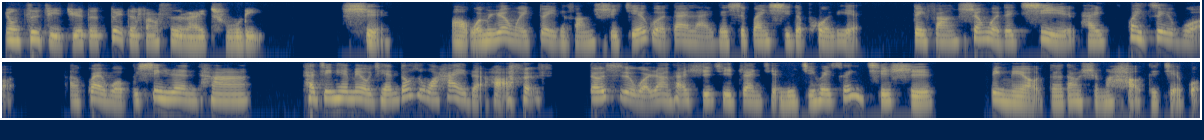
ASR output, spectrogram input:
用自己觉得对的方式来处理。是，啊，我们认为对的方式，结果带来的是关系的破裂，对方生我的气，还怪罪我，啊，怪我不信任他，他今天没有钱都是我害的，哈，都是我让他失去赚钱的机会，所以其实并没有得到什么好的结果。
